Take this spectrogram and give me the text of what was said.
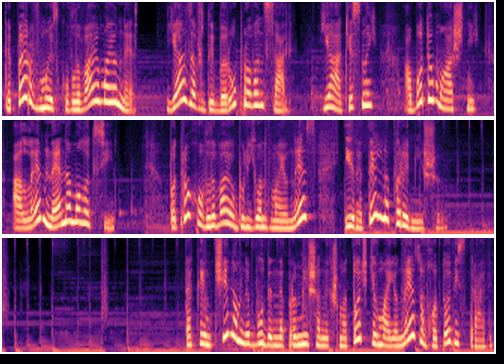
Тепер в миску вливаю майонез. Я завжди беру провансаль, якісний або домашній, але не на молоці. Потроху вливаю бульйон в майонез і ретельно перемішую. Таким чином не буде непромішаних шматочків майонезу в готовій страві.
